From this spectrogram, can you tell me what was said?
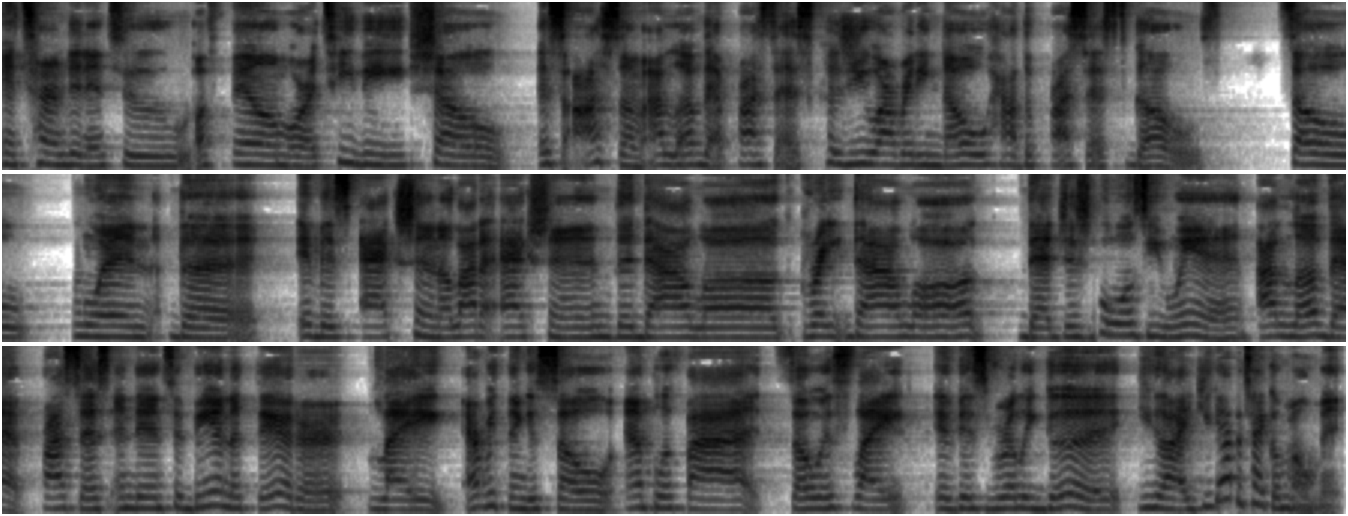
and turned it into a film or a TV show. It's awesome. I love that process because you already know how the process goes. So when the, if it's action, a lot of action, the dialogue, great dialogue, that just pulls you in. I love that process. And then to be in the theater, like everything is so amplified. So it's like, if it's really good, you like, you got to take a moment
